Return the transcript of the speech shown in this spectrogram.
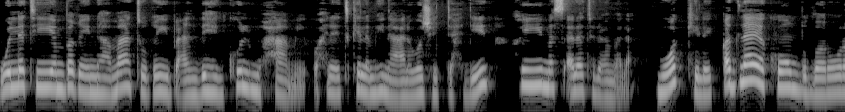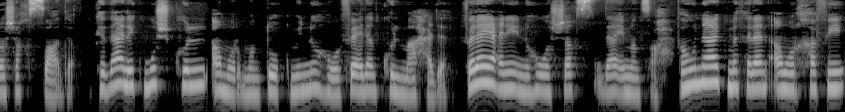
والتي ينبغي أنها ما تغيب عن ذهن كل محامي. وإحنا نتكلم هنا على وجه التحديد هي مسألة العملاء. موكلك قد لا يكون بالضرورة شخص صادق. كذلك مش كل أمر منطوق منه هو فعلا كل ما حدث. فلا يعني أنه هو الشخص دائما صح. فهناك مثلا أمر خفي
